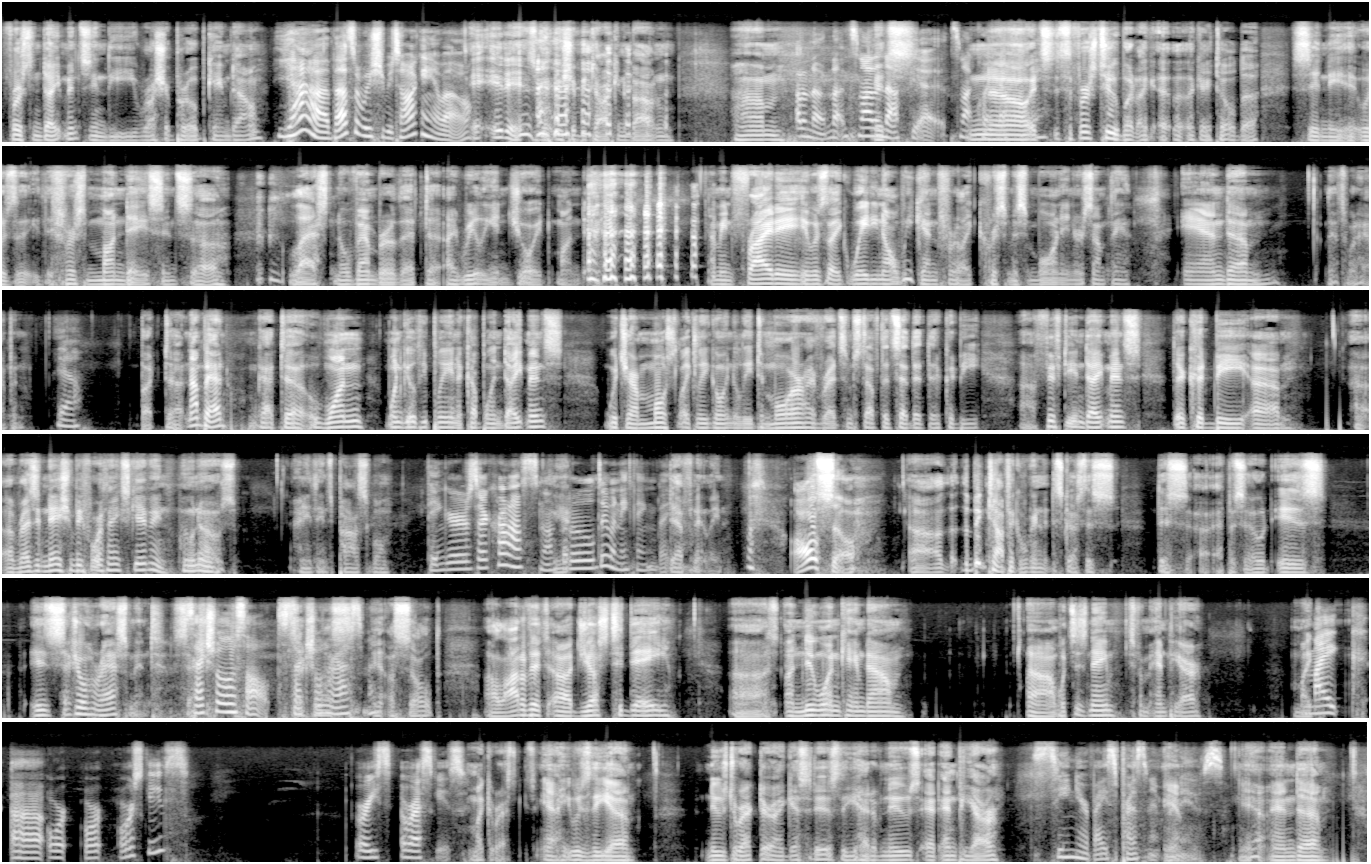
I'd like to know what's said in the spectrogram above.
first indictments in the Russia probe came down. Yeah, that's what we should be talking about. I- it is what we should be talking about. And, um, I don't know. No, it's not It's- enough yet. It's not quite no, enough. for me. it's it's the first two, but like uh, like I told uh, Sydney, it was the, the first Monday since uh, last November that uh, I really enjoyed Monday. I mean, Friday it was like waiting all weekend for like Christmas morning or something, and um, that's what happened. yeah. But uh, not bad. Got uh, one one guilty plea and a couple indictments, which are most likely going to lead to more. I've read some stuff that said that there could be uh, 50 indictments. There could be um, a resignation before Thanksgiving. Who knows? Anything's possible. Fingers are crossed. Not Yeah. that it'll do anything, but yeah. Definitely. also, uh, the, the big topic we're going to discuss this this uh, episode is is sexual harassment. Sex- Sexual assault, sexual, ass- harassment. yeah, assault. A lot of it uh, just today. Uh, a new one came down. Uh, what's his name? He's from NPR. Mike. Mike uh, or or Orskis or East, Oreskis. Mike Oreskes. Yeah, he was the uh, news director. I guess it is the head of news at NPR. Senior Vice President for Yeah. News. Yeah, and uh,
